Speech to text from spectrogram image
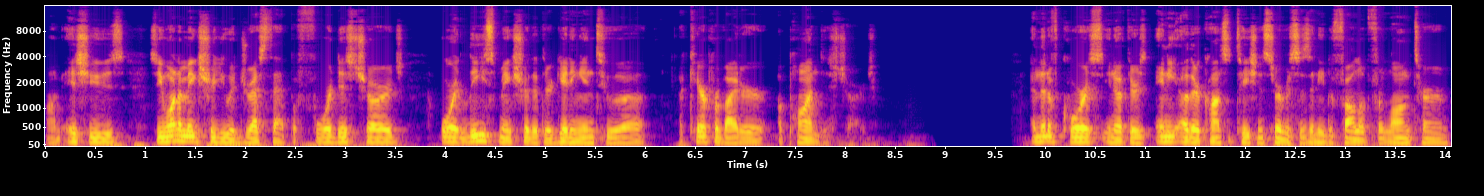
um, issues. So you want to make sure you address that before discharge, or at least make sure that they're getting into a, a care provider upon discharge. And then, of course, you know, if there's any other consultation services that need to follow up for long term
